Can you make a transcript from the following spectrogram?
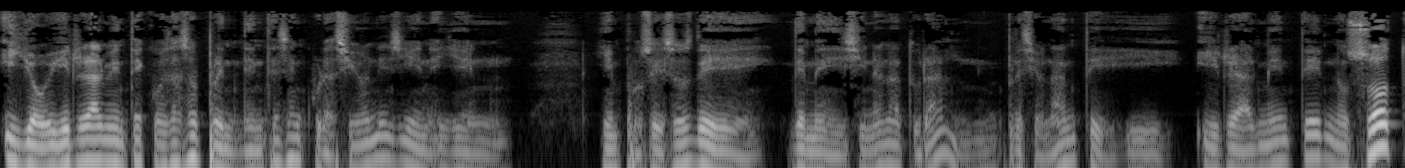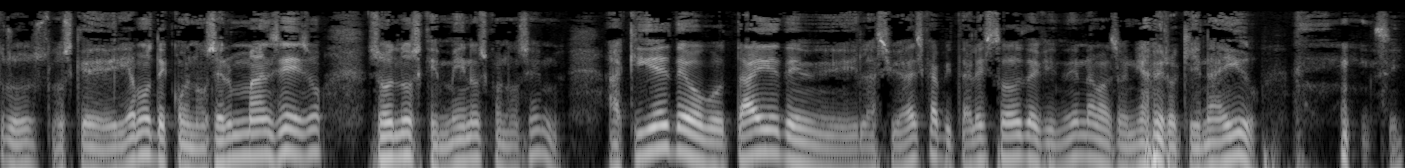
Y yo vi realmente cosas sorprendentes en curaciones y en, y en, y en procesos de, de medicina natural, impresionante. Y, y realmente nosotros, los que deberíamos de conocer más eso, son los que menos conocemos. Aquí desde Bogotá y desde las ciudades capitales todos defienden la Amazonía, pero ¿quién ha ido? sí.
